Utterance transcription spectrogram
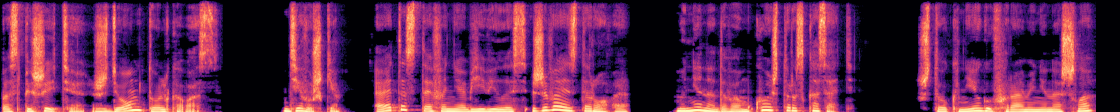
Поспешите, ждем только вас. Девушки, это Стефани объявилась, живая и здоровая. Мне надо вам кое-что рассказать. Что, книгу в храме не нашла?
